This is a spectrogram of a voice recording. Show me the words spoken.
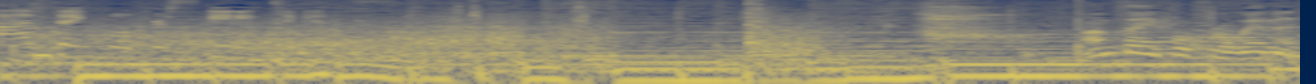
I'm thankful for speeding tickets. I'm thankful for women.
